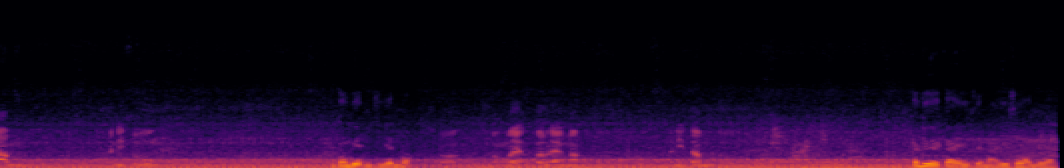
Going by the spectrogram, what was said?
ต่ำอันนี้สูงไม่ต้องเวียนเสียนบ่ก็ตอนแรกตอนแรกเนาะ อันนี้ต่ำสูงก็อยู่ใกล้ๆจะไหนสว่างอยู่แล้ว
